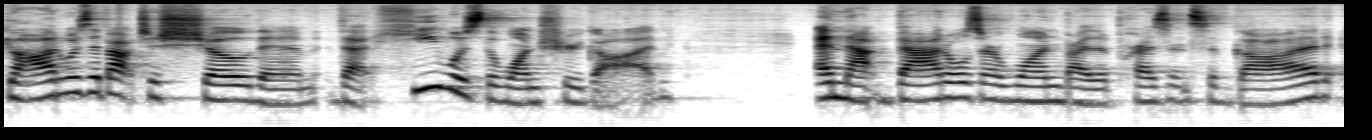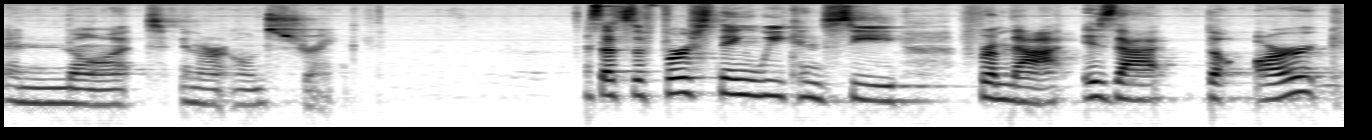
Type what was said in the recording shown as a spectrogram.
God was about to show them that he was the one true God and that battles are won by the presence of God and not in our own strength. So that's the first thing we can see from that is that the ark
